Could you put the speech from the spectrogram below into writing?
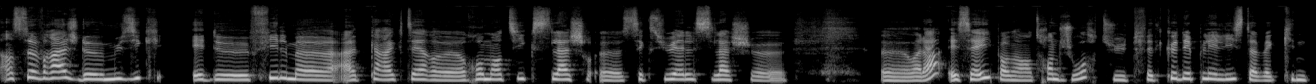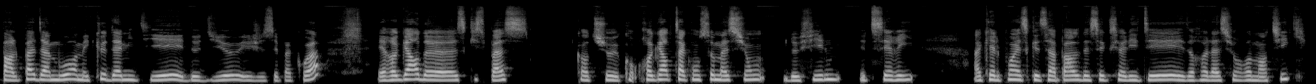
un sevrage de musique et de films euh, à caractère euh, romantique slash sexuel slash voilà, essaye pendant 30 jours, tu te fais que des playlists avec qui ne parlent pas d'amour mais que d'amitié et de Dieu et je sais pas quoi. Et regarde ce qui se passe quand tu regardes ta consommation de films et de séries à quel point est-ce que ça parle de sexualité et de relations romantiques.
